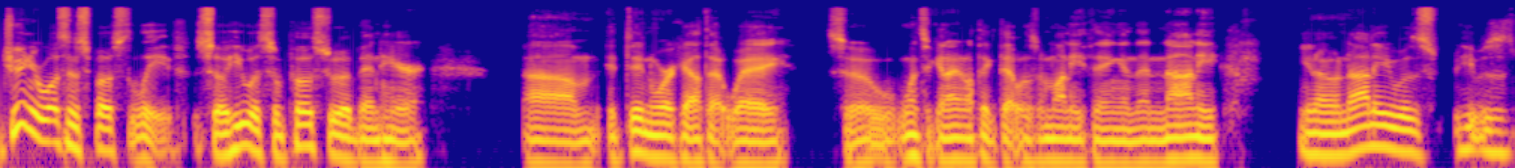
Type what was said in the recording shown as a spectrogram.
Junior wasn't supposed to leave, so he was supposed to have been here. Um, it didn't work out that way. So once again, I don't think that was a money thing. And then Nani, you know, Nani was he was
